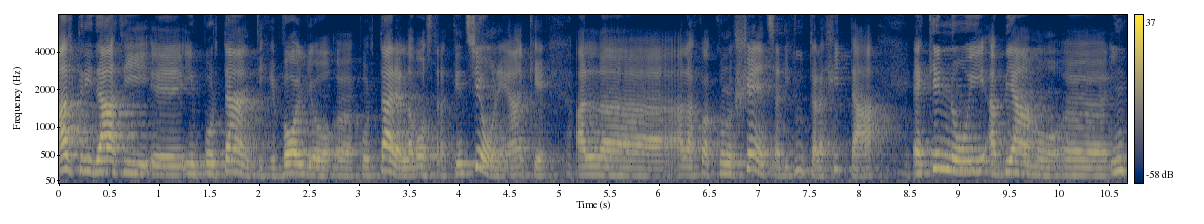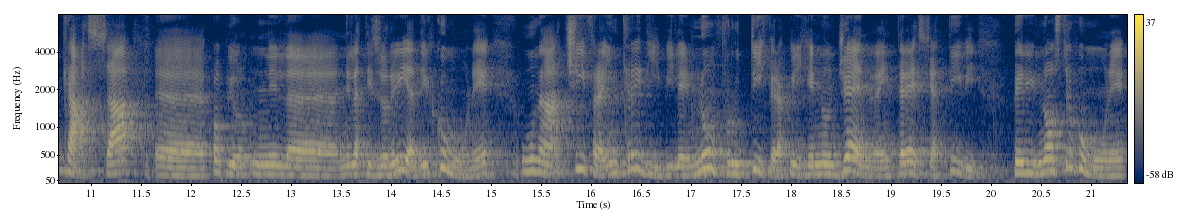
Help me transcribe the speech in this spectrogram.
Altri dati eh, importanti che voglio eh, portare alla vostra attenzione, anche alla, alla conoscenza di tutta la città, è che noi abbiamo eh, in cassa, eh, proprio nel, nella tesoreria del comune, una cifra incredibile, non fruttifera, quindi che non genera interessi attivi per il nostro comune,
